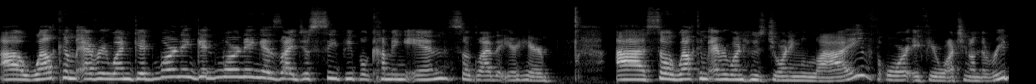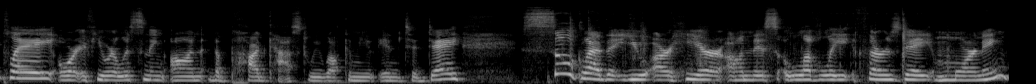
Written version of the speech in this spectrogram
Uh, welcome, everyone. Good morning. Good morning, as I just see people coming in. So glad that you're here. Uh, so, welcome everyone who's joining live, or if you're watching on the replay, or if you are listening on the podcast. We welcome you in today. So glad that you are here on this lovely Thursday morning.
